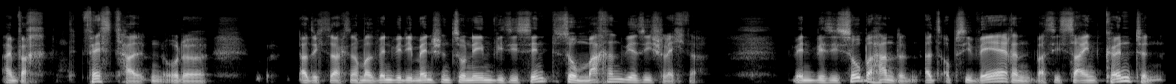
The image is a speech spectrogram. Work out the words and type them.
einfach festhalten oder, also ich sage es nochmal, wenn wir die Menschen so nehmen, wie sie sind, so machen wir sie schlechter. Wenn wir sie so behandeln, als ob sie wären, was sie sein könnten,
